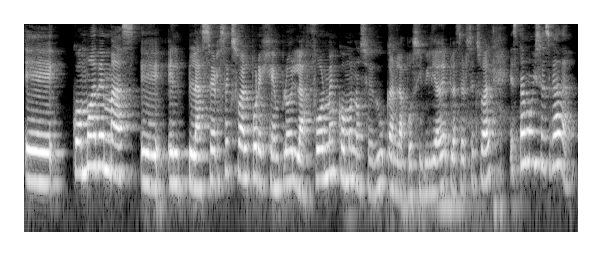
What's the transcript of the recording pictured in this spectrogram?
eh, cómo además eh, el placer sexual, por ejemplo, la forma en cómo nos educan la posibilidad del placer sexual está muy sesgada.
